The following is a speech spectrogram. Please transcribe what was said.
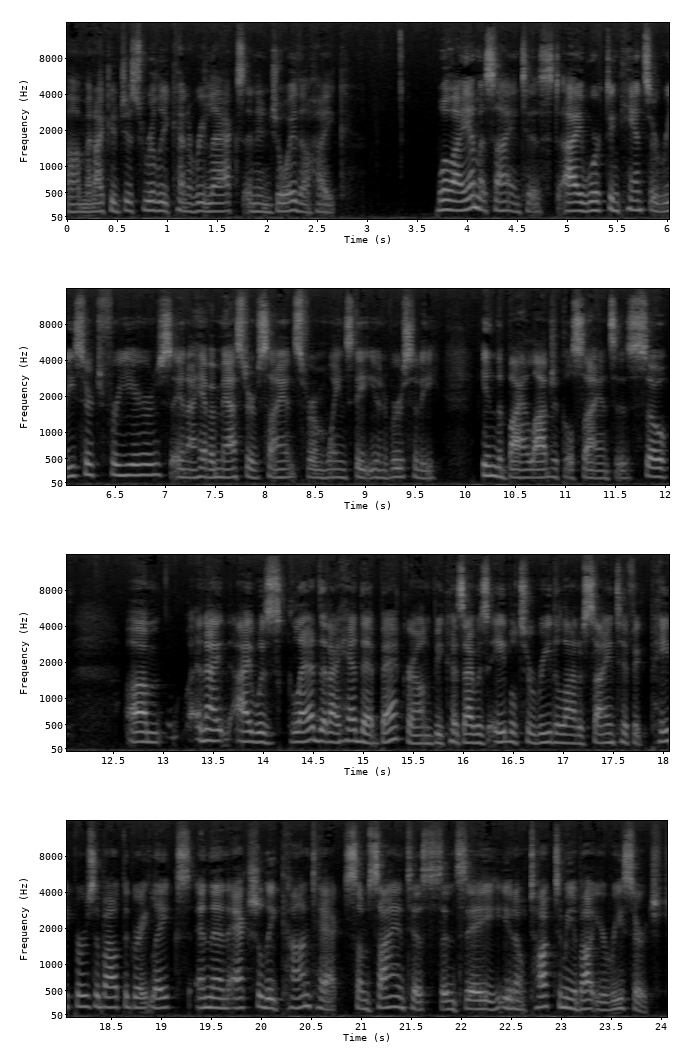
Um, and I could just really kind of relax and enjoy the hike. Well, I am a scientist. I worked in cancer research for years, and I have a Master of Science from Wayne State University in the biological sciences. So um, and I, I was glad that I had that background because I was able to read a lot of scientific papers about the Great Lakes and then actually contact some scientists and say, you know, talk to me about your research.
